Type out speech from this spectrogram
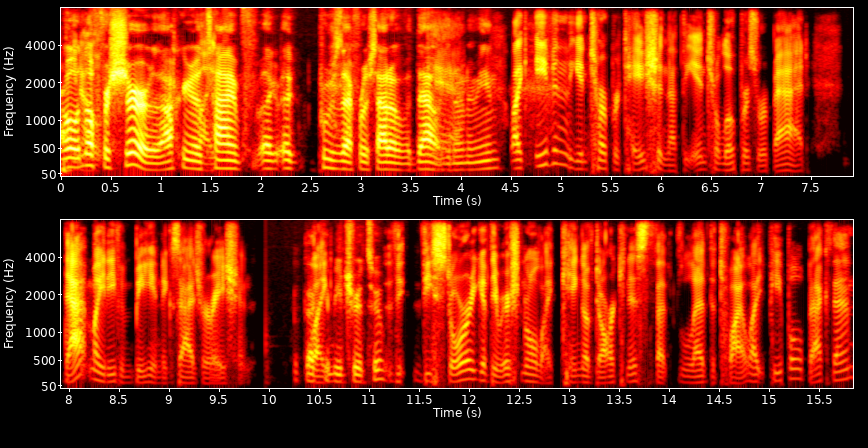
Oh You no, know, for sure. The Ocarina like- of Time like, like, proves that for a shadow of a doubt. You know what I mean? Like even the interpretation that the interlopers were bad, that might even be an exaggeration. That Like- could be true too. the the story of the original like King of Darkness that led the Twilight people back then,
